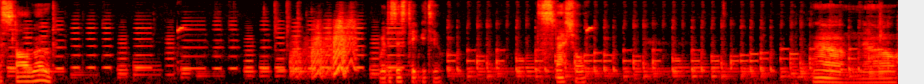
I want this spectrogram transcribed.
Star Road. Where does this take me to? The special. Oh no.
